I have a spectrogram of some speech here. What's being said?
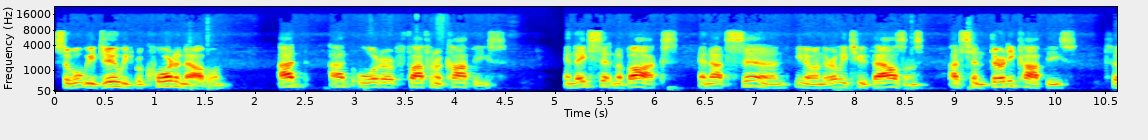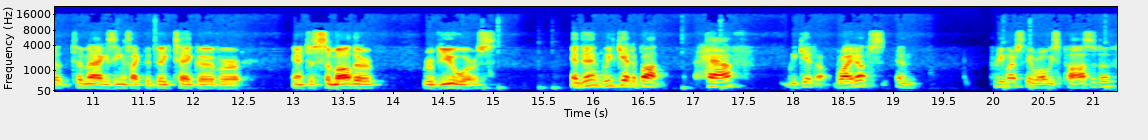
So what we do, we'd record an album. I'd I'd order 500 copies, and they'd sit in a box, and I'd send, you know, in the early 2000s, I'd send 30 copies to, to magazines like the Big Takeover, and to some other reviewers, and then we'd get about half. We get write-ups, and pretty much they were always positive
